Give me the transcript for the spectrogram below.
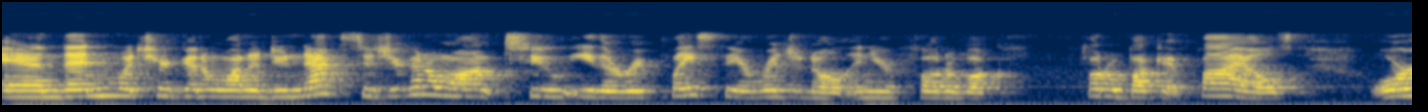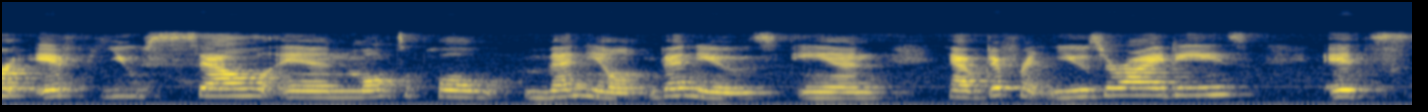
And then what you're going to want to do next is you're going to want to either replace the original in your photo, photo bucket files or if you sell in multiple venue, venues and have different user IDs, it's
